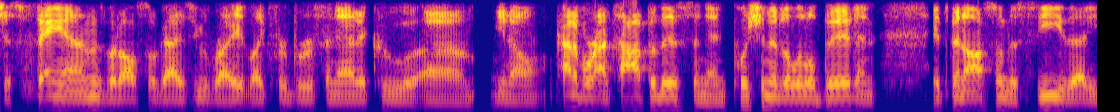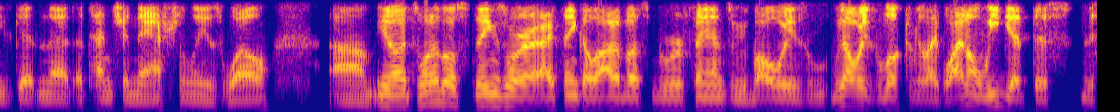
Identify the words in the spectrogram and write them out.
just fans, but also guys who write, like for Brewer Fanatic, who um, you know kind of are on top of this and, and pushing it a little bit. And it's been awesome to see that he's getting that attention nationally as well um, you know, it's one of those things where I think a lot of us Brewer fans, we've always we always look and be like, why don't we get this this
